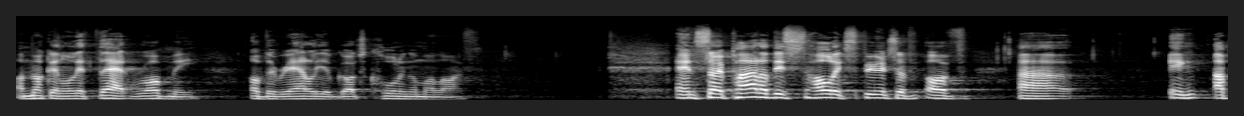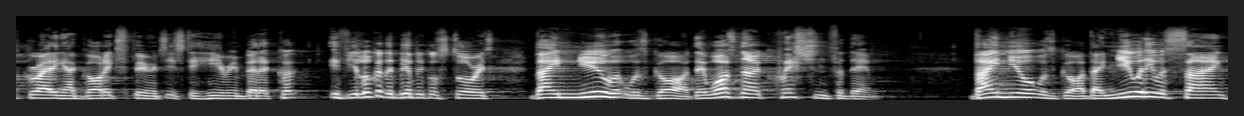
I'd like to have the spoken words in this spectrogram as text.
I'm not going to let that rob me of the reality of God's calling on my life. And so, part of this whole experience of, of uh, upgrading our God experience is to hear Him better. If you look at the biblical stories, they knew it was God. There was no question for them. They knew it was God. They knew what He was saying,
